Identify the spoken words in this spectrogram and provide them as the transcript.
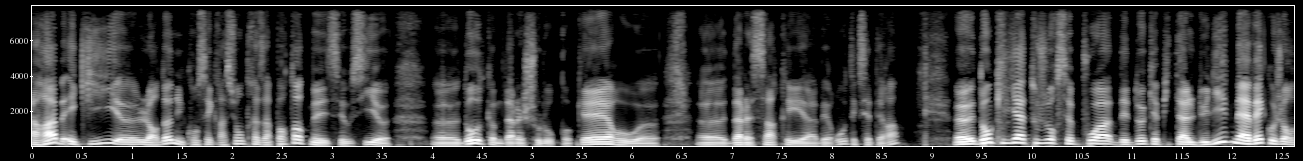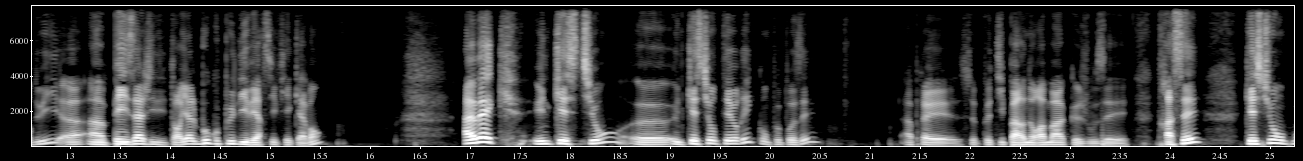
arabes et qui leur donne une consécration très importante. Mais c'est aussi d'autres, comme Dar al-Shuruq au Caire ou Dar al-Saqi à Beyrouth, etc. donc il y a toujours ce poids des deux capitales du livre, mais avec aujourd'hui euh, un paysage éditorial beaucoup plus diversifié qu'avant, avec une question, euh, une question théorique qu'on peut poser, après ce petit panorama que je vous ai tracé, question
